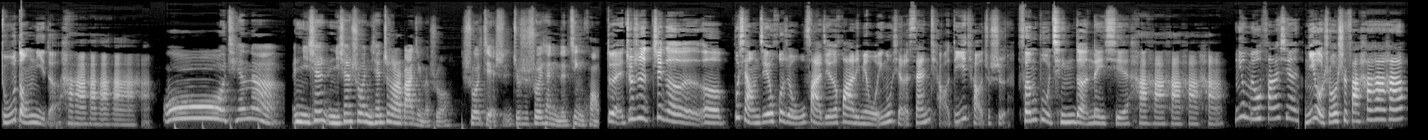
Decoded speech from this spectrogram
读懂你的，哈哈哈哈哈哈哈！哦，天呐，你先你先说，你先正儿八经的说说解释，就是说一下你的近况。对，就是这个呃不想接或者无法接的话里面，我一共写了三条。第一条就是分不清的那些哈哈哈哈哈。你有没有发现，你有时候是发哈哈哈？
